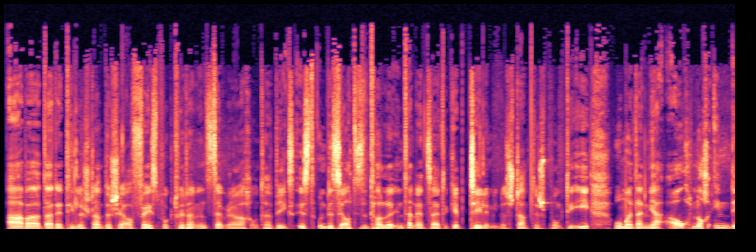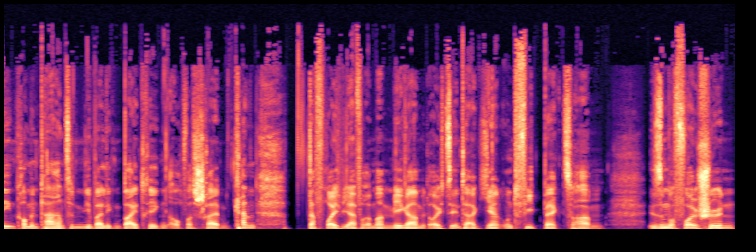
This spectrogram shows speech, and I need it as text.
Aber da der Telestammtisch ja auf Facebook, Twitter und Instagram auch unterwegs ist und es ja auch diese tolle Internetseite gibt, tele-stammtisch.de, wo man dann ja auch noch in den Kommentaren zu den jeweiligen Beiträgen auch was schreiben kann, da freue ich mich einfach immer mega mit euch zu interagieren und Feedback zu haben. Ist immer voll schön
